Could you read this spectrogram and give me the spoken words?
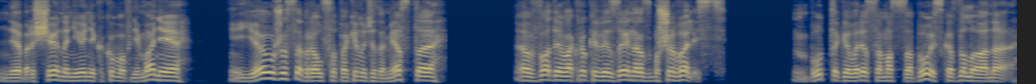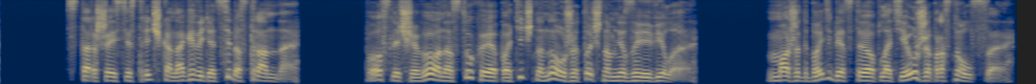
Не обращая на неё никакого внимания, я уже собрался покинуть это место. Воды вокруг Эвизейна разбушевались. Будто говоря сама с собой, сказала она. Старшая сестричка Нага ведет себя странно. После чего она сухо и апатично, но уже точно мне заявила. Может быть, бедствие воплоти уже проснулся.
